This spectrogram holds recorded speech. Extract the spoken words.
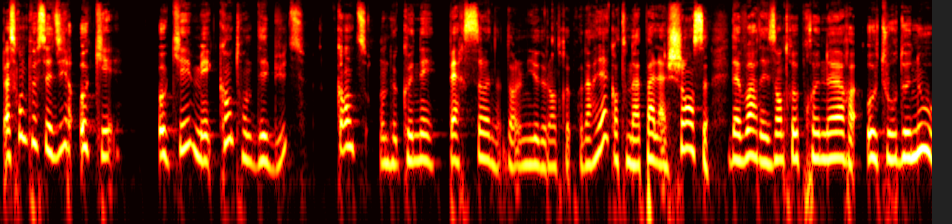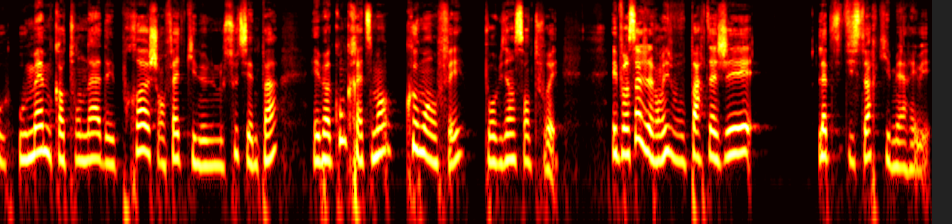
Parce qu'on peut se dire, ok, ok, mais quand on débute, quand on ne connaît personne dans le milieu de l'entrepreneuriat, quand on n'a pas la chance d'avoir des entrepreneurs autour de nous, ou même quand on a des proches en fait qui ne nous soutiennent pas, eh bien concrètement, comment on fait pour bien s'entourer? Et pour ça, j'avais envie de vous partager la petite histoire qui m'est arrivée.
